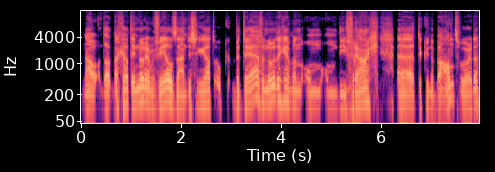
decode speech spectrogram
Nou, dat, dat gaat enorm veel zijn. Dus je gaat ook bedrijven nodig hebben om, om die vraag uh, te kunnen beantwoorden.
